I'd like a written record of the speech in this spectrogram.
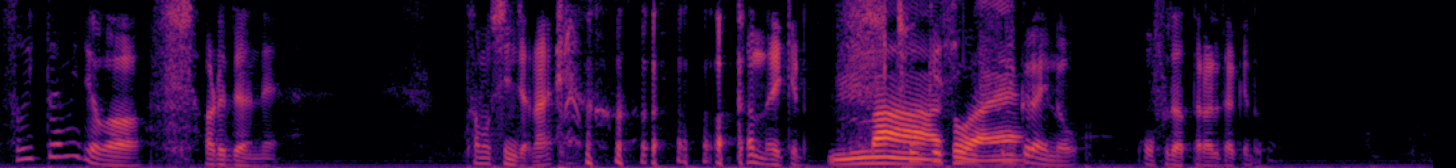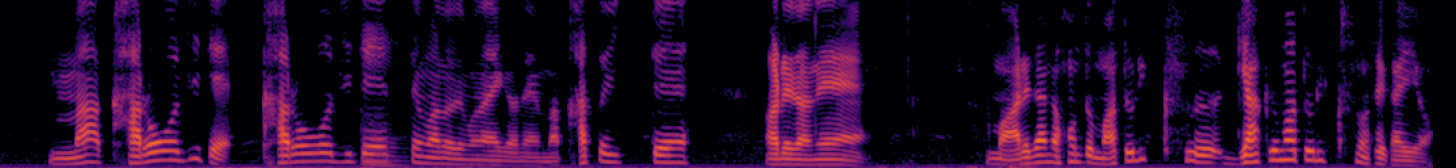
そういった意味では、あれだよね。楽しいんじゃない？わかんないけど。まあ、帳消しにするく。らいのオフだったらあれだけど。まあ、かろうじて、かろうじてってまだでもないけどね。まあ、かといって、あれだね。もうあれだね、ほんとマトリックス、逆マトリックスの世界よ。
